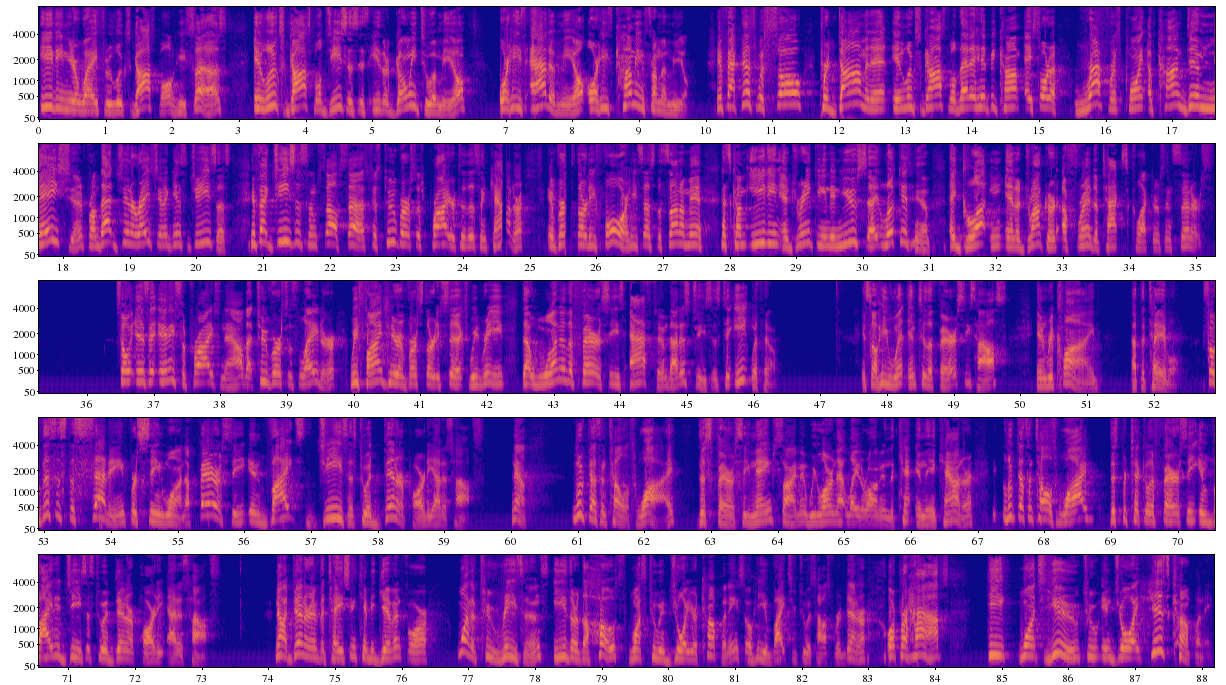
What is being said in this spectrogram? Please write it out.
Eating Your Way Through Luke's Gospel, and he says, in Luke's gospel, Jesus is either going to a meal, or he's at a meal, or he's coming from a meal. In fact, this was so predominant in Luke's gospel that it had become a sort of reference point of condemnation from that generation against Jesus. In fact, Jesus himself says, just two verses prior to this encounter, in verse 34, he says, the Son of Man has come eating and drinking, and you say, look at him, a glutton and a drunkard, a friend of tax collectors and sinners. So is it any surprise now that two verses later, we find here in verse 36, we read that one of the Pharisees asked him, that is Jesus, to eat with him. And so he went into the Pharisee's house and reclined at the table. So this is the setting for scene one. A Pharisee invites Jesus to a dinner party at his house. Now, Luke doesn't tell us why this Pharisee named Simon, we learn that later on in the, in the encounter. Luke doesn't tell us why this particular Pharisee invited Jesus to a dinner party at his house. Now, a dinner invitation can be given for one of two reasons. Either the host wants to enjoy your company, so he invites you to his house for a dinner, or perhaps he wants you to enjoy his company.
